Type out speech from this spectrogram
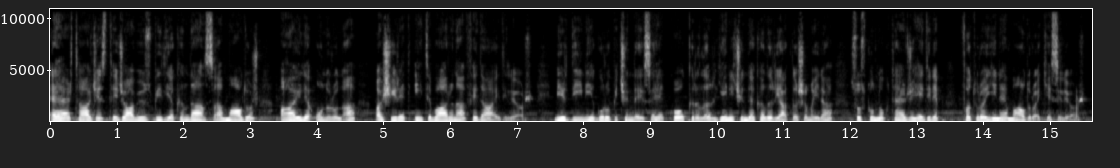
Eğer taciz, tecavüz bir yakındansa mağdur aile onuruna, aşiret itibarına feda ediliyor. Bir dini grup içinde ise kol kırılır yen içinde kalır yaklaşımıyla suskunluk tercih edilip fatura yine mağdura kesiliyor.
